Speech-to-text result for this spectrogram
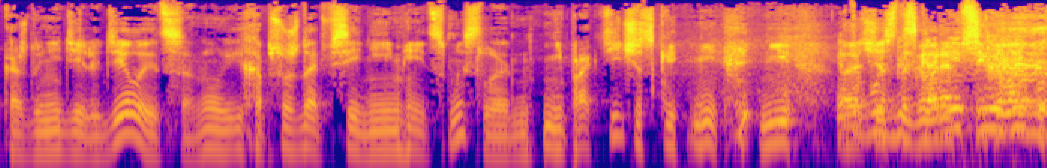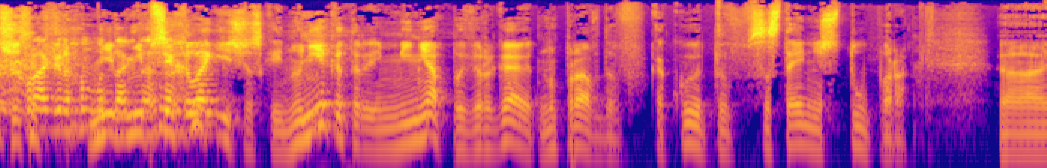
каждую неделю делается, ну, их обсуждать все не имеет смысла, ни практической, ни, ни Это честно говоря, психологической. Не, не психологической. Но некоторые меня повергают, ну, правда, в какое-то состояние ступора. А,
